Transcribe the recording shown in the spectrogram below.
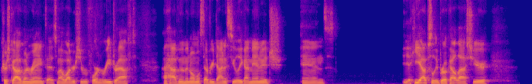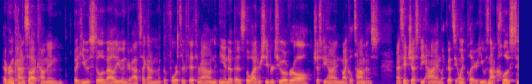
Chris Godwin ranked as my wide receiver four in redraft. I have him in almost every dynasty league I manage. And yeah, he absolutely broke out last year. Everyone kind of saw it coming, but he was still a value in drafts. I got him like the fourth or fifth round, and he ended up as the wide receiver two overall, just behind Michael Thomas. And I say just behind, like that's the only player. He was not close to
